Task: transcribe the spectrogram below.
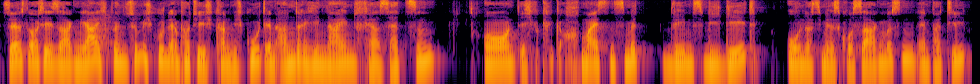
selbst Leute, die sagen, ja, ich bin ziemlich gut in Empathie, ich kann mich gut in andere hineinversetzen und ich kriege auch meistens mit, wem es wie geht ohne dass sie mir das groß sagen müssen, Empathie.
